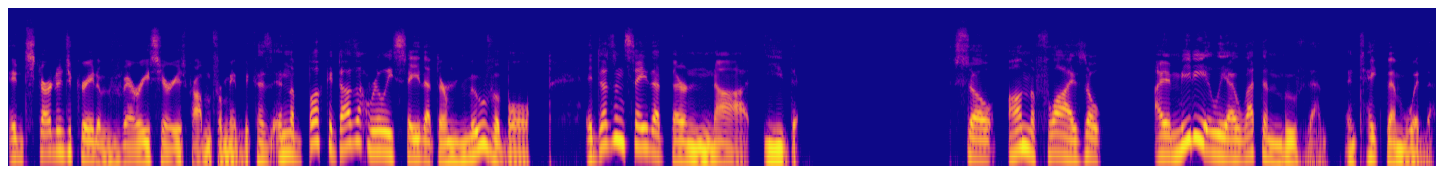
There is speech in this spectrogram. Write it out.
it started to create a very serious problem for me because in the book, it doesn't really say that they're movable. It doesn't say that they're not either. So on the fly, so I immediately I let them move them and take them with them.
